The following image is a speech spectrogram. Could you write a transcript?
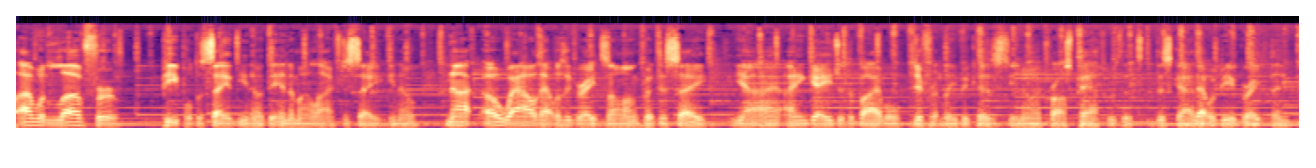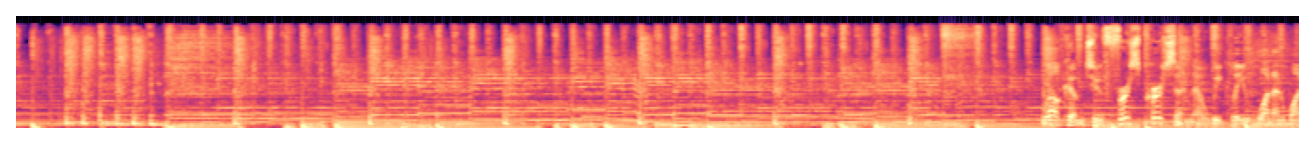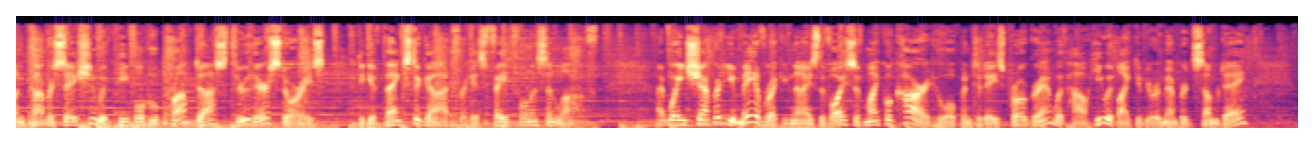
I would love for people to say, you know, at the end of my life, to say, you know, not, oh, wow, that was a great song, but to say, yeah, I, I engage with the Bible differently because, you know, I crossed paths with this, this guy. That would be a great thing. Welcome to First Person, a weekly one on one conversation with people who prompt us through their stories to give thanks to God for his faithfulness and love. I'm Wayne Shepherd. You may have recognized the voice of Michael Card, who opened today's program with how he would like to be remembered someday.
